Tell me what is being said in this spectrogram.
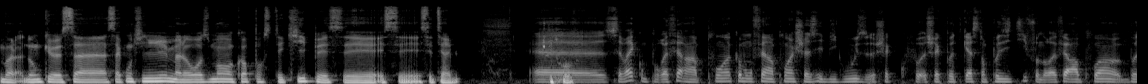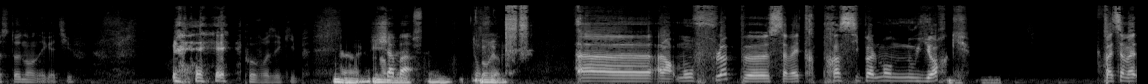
voilà. Donc euh, ça, ça continue malheureusement encore pour cette équipe et c'est, et c'est, c'est terrible. Euh, c'est vrai qu'on pourrait faire un point, comme on fait un point Chazé Bigouze chaque, chaque podcast en positif, on devrait faire un point Boston en négatif. Pauvres équipes. Shabba, Ton Horrible. flop. Euh, alors mon flop, euh, ça va être principalement New York. Enfin, ça va,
